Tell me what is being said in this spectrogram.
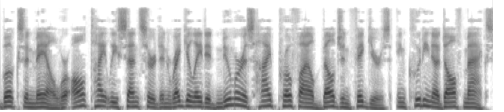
books and mail were all tightly censored and regulated. Numerous high-profile Belgian figures, including Adolphe Max,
